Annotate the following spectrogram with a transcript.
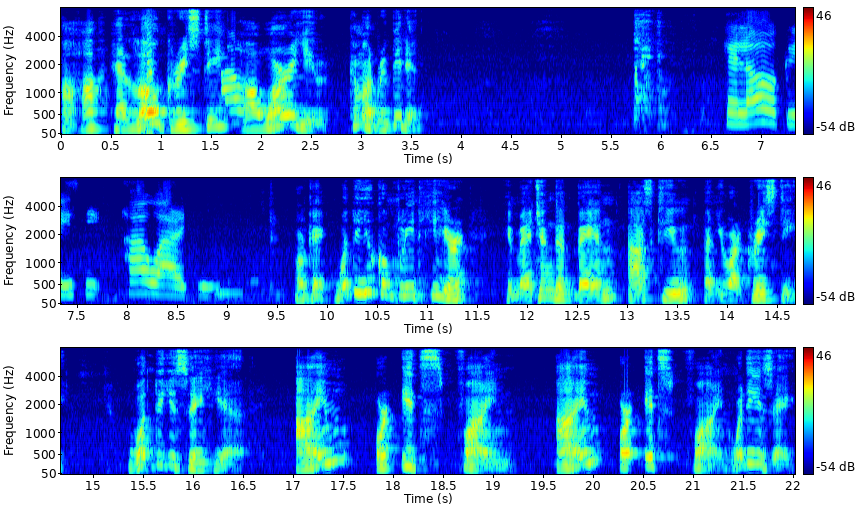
uh-huh. Hello, Christy. How- How are you? Come on, repeat it. Hello, Christy. How are you? Okay, what do you complete here? Imagine that Ben asks you and you are Christy. What do you say here? I'm or it's fine? I'm or it's fine? What do you say?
